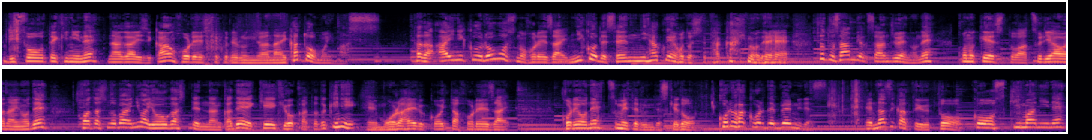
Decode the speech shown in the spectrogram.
理想的にね、長い時間保冷してくれるんではないかと思います。ただ、あいにくロゴスの保冷剤2個で1200円ほどして高いので、ちょっと330円のね、このケースとは釣り合わないので、私の場合には洋菓子店なんかでケーキを買った時に、えもらえるこういった保冷剤。これをね、詰めてるんですけど、これはこれで便利です。えなぜかというと、こう隙間にね、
